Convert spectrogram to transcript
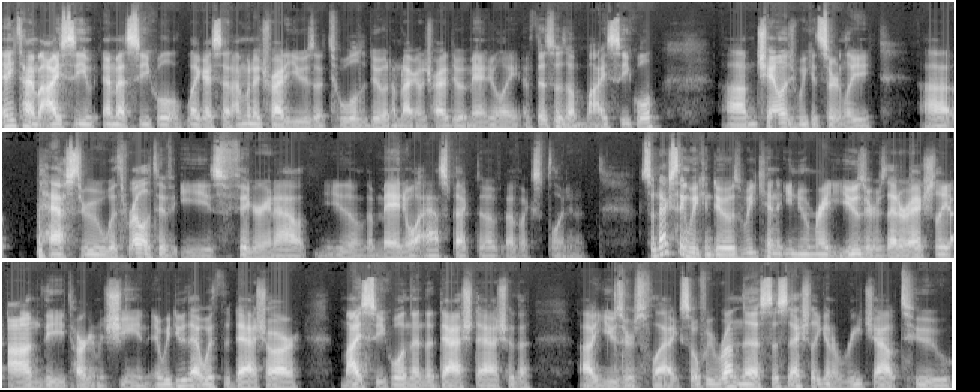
anytime I see MS SQL, like I said, I'm going to try to use a tool to do it. I'm not going to try to do it manually. If this is a MySQL um, challenge, we could certainly uh, pass through with relative ease, figuring out you know the manual aspect of, of exploiting it. So next thing we can do is we can enumerate users that are actually on the target machine. And we do that with the dash R MySQL and then the dash dash or the uh, users flag. So if we run this, this is actually going to reach out to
